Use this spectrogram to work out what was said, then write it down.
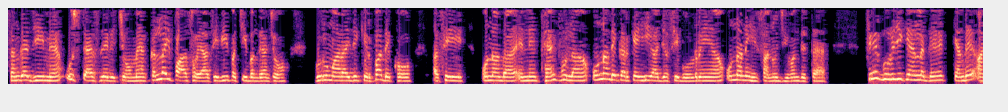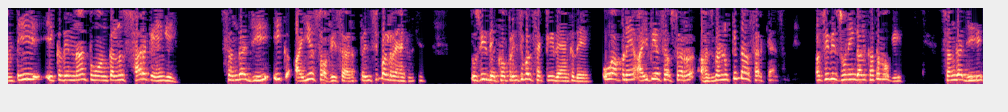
ਸੰਗਤ ਜੀ ਮੈਂ ਉਸ ਟੈਸਟ ਦੇ ਵਿੱਚੋਂ ਮੈਂ ਇਕੱਲਾ ਹੀ ਪਾਸ ਹੋਇਆ ਸੀ 20 25 ਬੰਦਿਆਂ ਚੋਂ ਗੁਰੂ ਮਹਾਰਾਜ ਦੀ ਕਿਰਪਾ ਦੇਖੋ ਅਸੀਂ ਉਹਨਾਂ ਦਾ ਇੰਨੇ ਥੈਂਕਫੁਲ ਆ ਉਹਨਾਂ ਦੇ ਕਰਕੇ ਹੀ ਅੱਜ ਅਸੀਂ ਬੋਲ ਰਹੇ ਹਾਂ ਉਹਨਾਂ ਨੇ ਹੀ ਸਾਨੂੰ ਜੀਵਨ ਦਿੱਤਾ ਹੈ ਫਿਰ ਗੁਰੂ ਜੀ ਕਹਿਣ ਲੱਗੇ ਕਹਿੰਦੇ ਆਂਟੀ ਇੱਕ ਦਿਨ ਨਾ ਤੂੰ ਅੰਕਲ ਨੂੰ ਸਰ ਕਹੇਂਗੀ ਸੰਗਤ ਜੀ ਇੱਕ ਆਈਐਸ ਆਫੀਸਰ ਪ੍ਰਿੰਸੀਪਲ ਰੈਂਕ ਵਿੱਚ ਤੁਸੀਂ ਦੇਖੋ ਪ੍ਰਿੰਸੀਪਲ ਸੈਕਟਰੀ ਰੈਂਕ ਦੇ ਉਹ ਆਪਣੇ ਆਈਪੀਐਸ ਅਫਸਰ ਹਸਬੰਡ ਨੂੰ ਕਿੱਦਾਂ ਸਰ ਕਹਿ ਸਕਦੇ ਅਸੀਂ ਵੀ ਸੁਣੀ ਗੱਲ ਖਤਮ ਹੋ ਗਈ ਸੰਗਤ ਜੀ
